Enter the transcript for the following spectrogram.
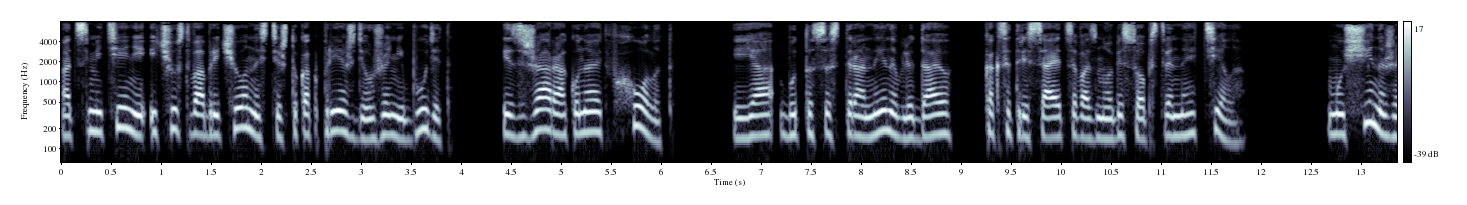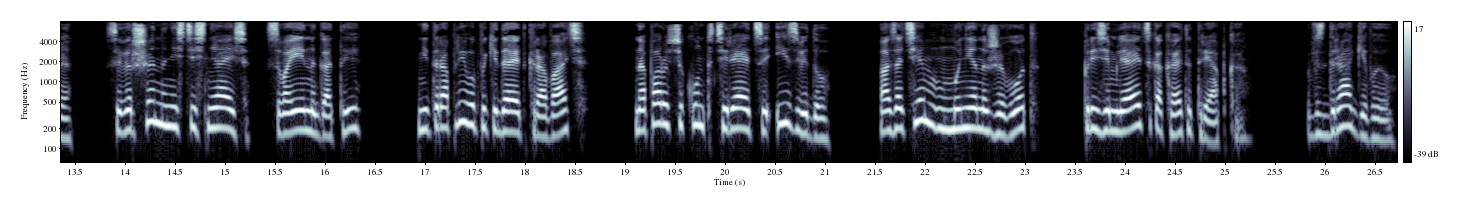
От смятения и чувства обреченности, что как прежде уже не будет, из жара окунает в холод, и я будто со стороны наблюдаю, как сотрясается в ознобе собственное тело. Мужчина же, совершенно не стесняясь своей ноготы, неторопливо покидает кровать, на пару секунд теряется из виду, а затем мне на живот приземляется какая-то тряпка. Вздрагиваю,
